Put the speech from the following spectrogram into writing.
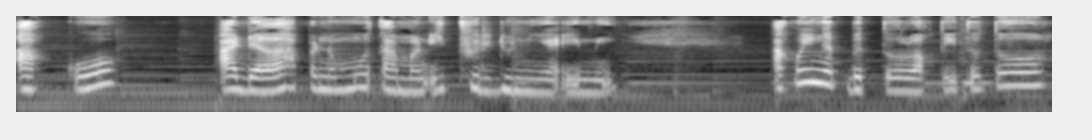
aku adalah penemu taman itu di dunia ini. Aku ingat betul waktu itu tuh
